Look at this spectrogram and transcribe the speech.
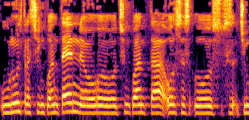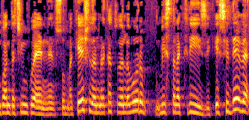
un ultra cinquantenne o, 50, o, o 55enne, insomma, che esce dal mercato del lavoro vista la crisi, che si deve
